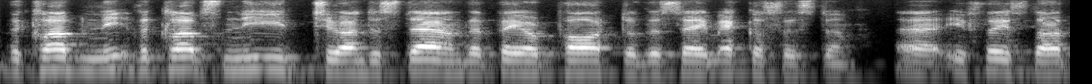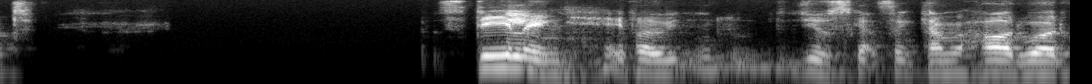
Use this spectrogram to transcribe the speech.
the club the clubs need to understand that they are part of the same ecosystem. Uh, if they start stealing, if I use some kind of hard word,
